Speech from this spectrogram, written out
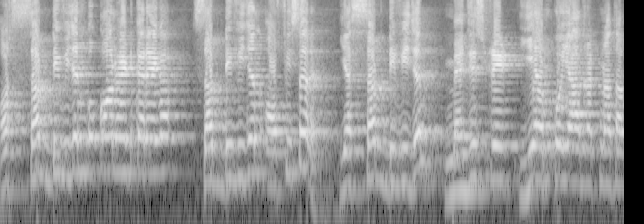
और सब डिवीज़न को कौन हेड करेगा? सब डिवीज़न ऑफिसर या सब डिवीज़न मैजिस्ट्रेट ये हमको याद रखना था।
